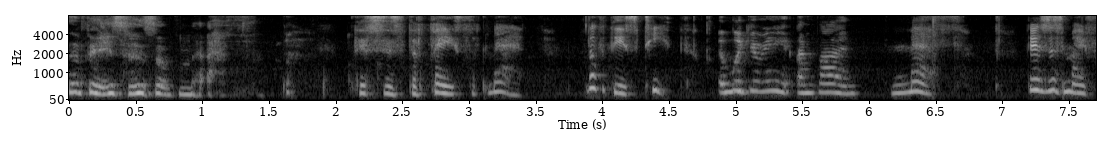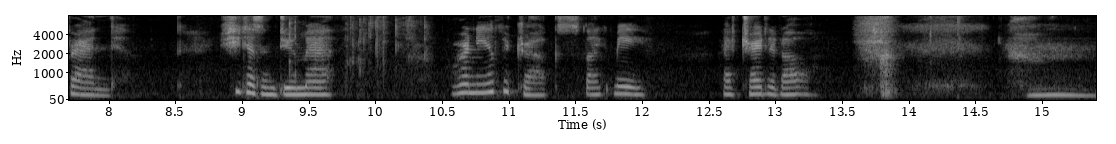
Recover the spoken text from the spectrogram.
The faces of meth. This is the face of meth. Look at these teeth. And look at me, I'm fine. Meth. This is my friend. She doesn't do meth or any other drugs like me. I've tried it all. Hmm.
